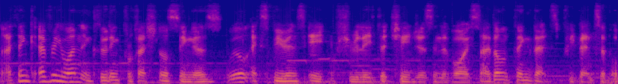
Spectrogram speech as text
I think everyone, including professional singers, will experience age related changes in the voice. I don't think that's preventable.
